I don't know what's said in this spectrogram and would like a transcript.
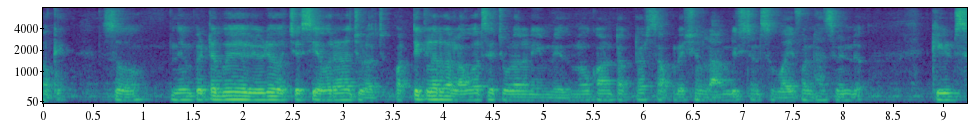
ఓకే. సో నేను పెట్టబోయే వీడియో వచ్చేసి ఎవరైనా చూడవచ్చు పర్టికులర్గా లవర్సే చూడాలని ఏం లేదు. No contact or separation long distance wife and husband kids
